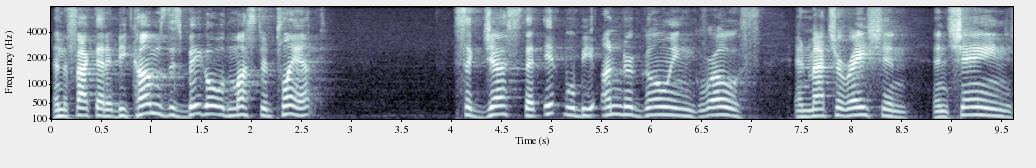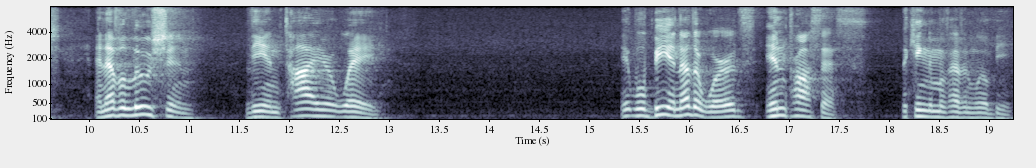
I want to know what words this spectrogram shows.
And the fact that it becomes this big old mustard plant suggests that it will be undergoing growth and maturation and change and evolution the entire way. It will be, in other words, in process. The kingdom of heaven will be.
